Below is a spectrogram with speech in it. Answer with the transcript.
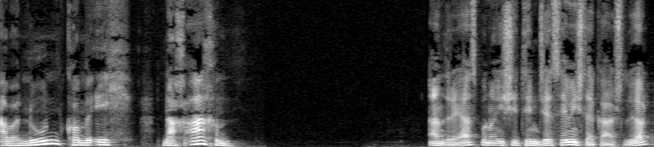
Aber nun komme ich nach Aachen. Andreas bunu işitince sevinçle karşılıyor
